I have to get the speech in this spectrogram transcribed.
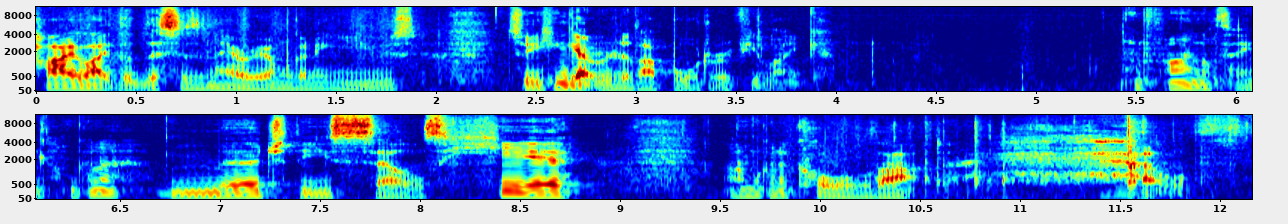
highlight that this is an area I'm going to use. So you can get rid of that border if you like. And final thing, I'm going to merge these cells here. I'm going to call that health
